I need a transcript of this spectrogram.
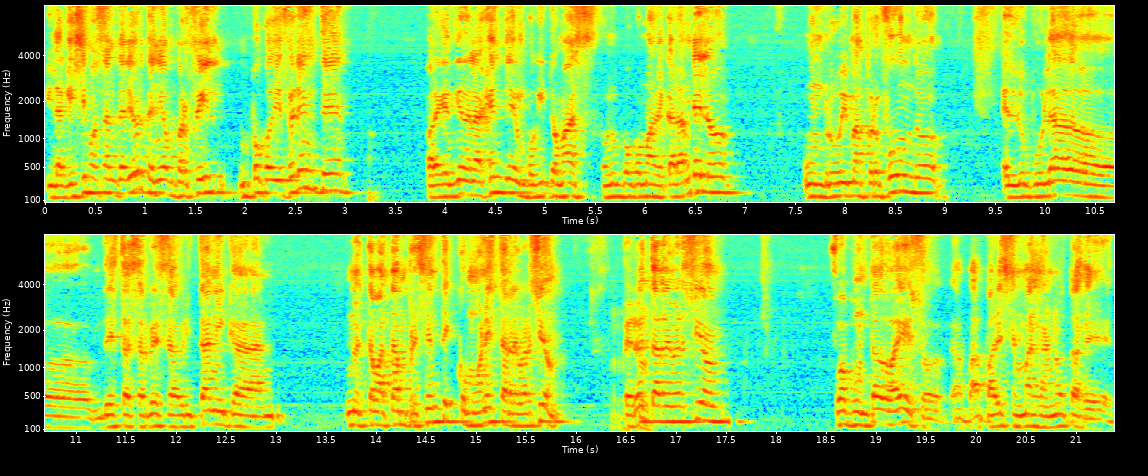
y la que hicimos anterior tenía un perfil un poco diferente, para que entienda la gente, un poquito más, con un poco más de caramelo, un rubí más profundo, el lupulado de esta cerveza británica no estaba tan presente como en esta reversión. Pero esta reversión fue apuntado a eso. Aparecen más las notas de,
